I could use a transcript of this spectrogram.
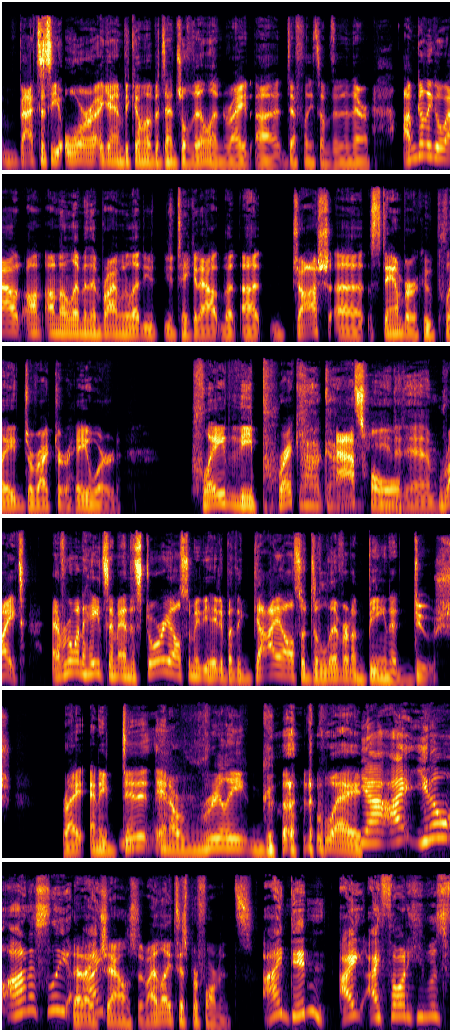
back to see, or again become a potential villain, right? Uh, definitely something in there. I'm gonna go out on, on a limb, and then Brian will let you you take it out. But uh, Josh uh, Stamberg, who played director Hayward, played the prick Oh, God, asshole. hated him. Right. Everyone hates him, and the story also made you hate it, but the guy also delivered on being a douche. Right. And he did it in a really good way Yeah, I you know honestly, that I, I challenged him. I liked his performance. I didn't. I I thought he was,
